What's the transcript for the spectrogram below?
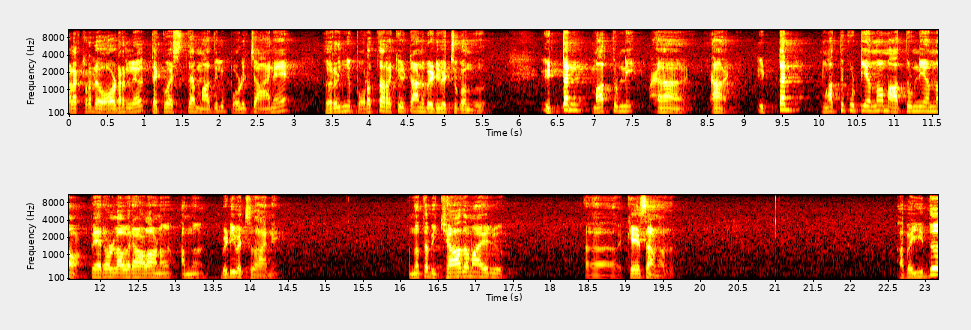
കളക്ടറുടെ ഓർഡറിൽ തെക്കുവശത്തെ മതിൽ പൊളിച്ച് ആനയെ എറിഞ്ഞ് പുറത്തിറക്കിയിട്ടാണ് വെടിവെച്ച് കൊന്നത്. ഇട്ടൻ മാത്തുണ്ണി ആ, ഇട്ടൻ മാത്തുക്കുട്ടിയെന്നോ മാത്തുണ്ണിയെന്നോ പേരുള്ള ഒരാളാണ് അന്ന് വെടിവെച്ചത് ആനെ. അന്നത്തെ വിഖ്യാതമായൊരു കേസാണത്. അപ്പോൾ ഇത്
